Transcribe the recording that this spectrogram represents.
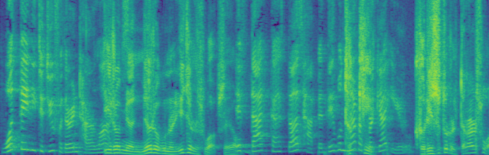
what they need to do for their entire lives. 이러면 여러분을 잊을 수가 없어요. If that does happen, they will never forget you. 그리스도를 떠날 수가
